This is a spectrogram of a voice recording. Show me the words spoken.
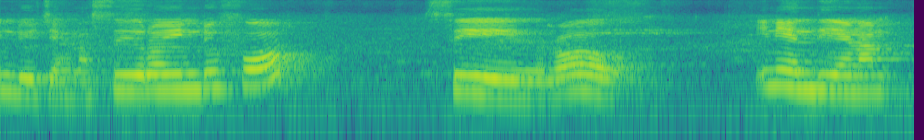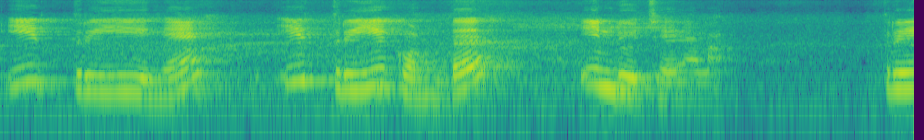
ഇന്റു ചെയ്യണം സീറോ ഇന്റു ഫോർ സീറോ ഇനി എന്ത് ചെയ്യണം? ഈ ത്രീനെ ഈ ത്രീ കൊണ്ട് ഇന്റു ചെയ്യണം ത്രീ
